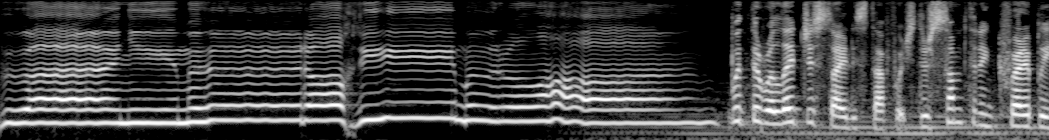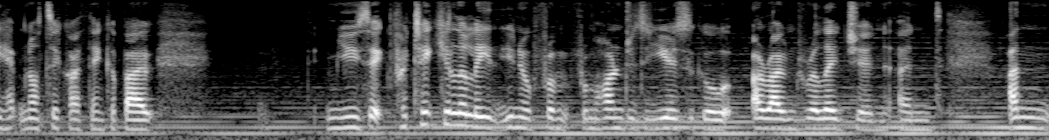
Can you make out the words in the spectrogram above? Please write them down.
Vuani murach di murlan With the religious side of stuff, which there's something incredibly hypnotic, I think, about music, particularly you know from from hundreds of years ago around religion and and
